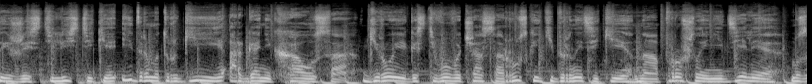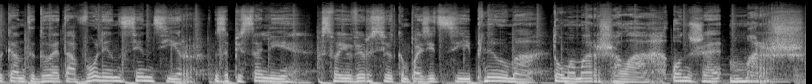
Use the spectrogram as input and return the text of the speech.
Этой же стилистике и драматургии органик хауса. Герои гостевого часа русской кибернетики на прошлой неделе музыканты дуэта Волен Сентир записали свою версию композиции «Пнeuма» Тома Маршала, он же «Марш».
